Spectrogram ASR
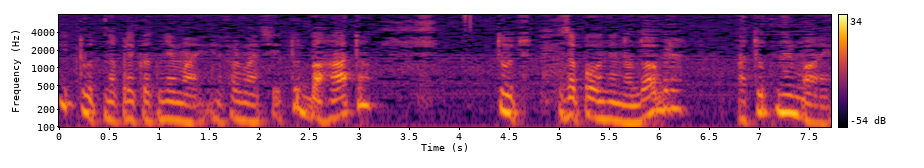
І тут, наприклад, немає інформації. Тут багато, тут заповнено добре, а тут немає.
